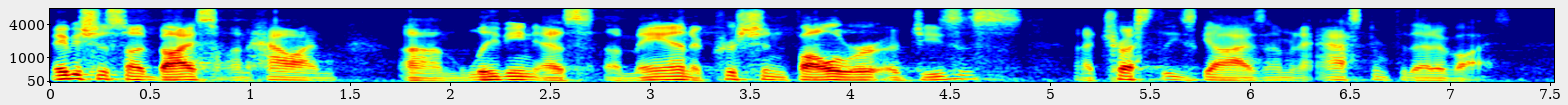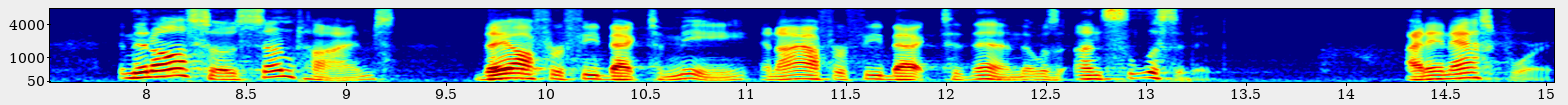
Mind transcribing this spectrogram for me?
maybe it's just advice on how I'm um, living as a man, a Christian follower of Jesus. I trust these guys, I'm going to ask them for that advice. And then also, sometimes they offer feedback to me, and I offer feedback to them that was unsolicited. I didn't ask for it.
